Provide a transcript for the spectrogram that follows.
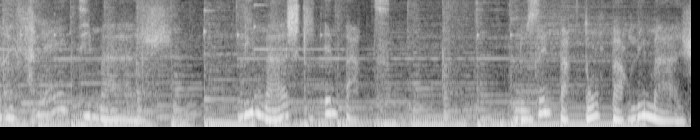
reflet d'image. L'image qui impacte. Nous impactons par l'image.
